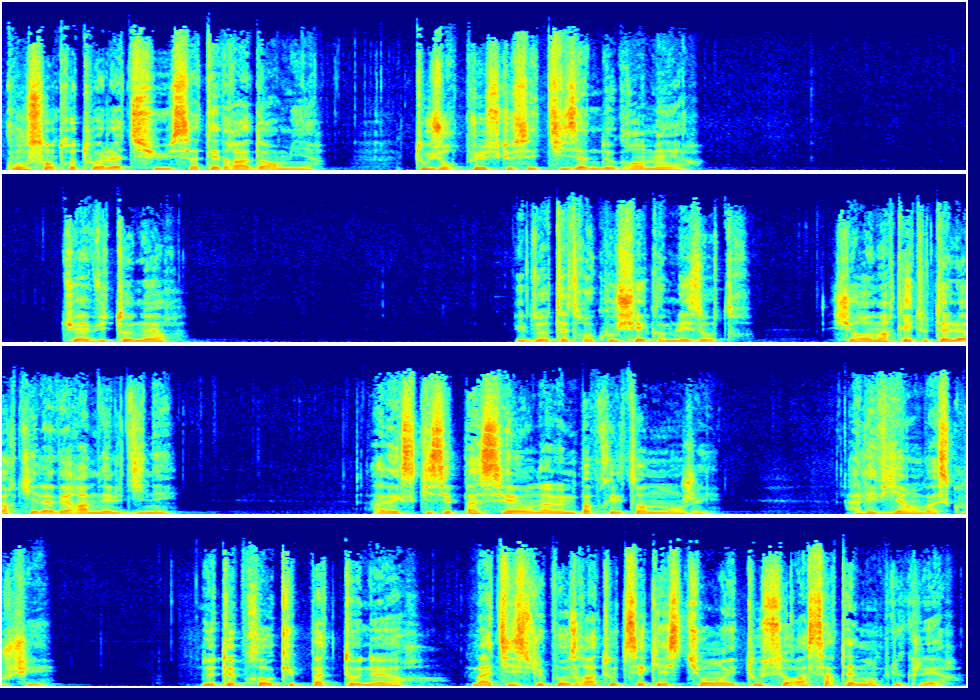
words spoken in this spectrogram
Concentre-toi là-dessus, ça t'aidera à dormir toujours plus que ces tisanes de grand-mère. Tu as vu ton heure? Il doit être couché comme les autres. J'ai remarqué tout à l'heure qu'il avait ramené le dîner. Avec ce qui s'est passé, on n'a même pas pris le temps de manger. Allez, viens, on va se coucher. Ne te préoccupe pas de Tonnerre. Mathis lui posera toutes ces questions et tout sera certainement plus clair.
